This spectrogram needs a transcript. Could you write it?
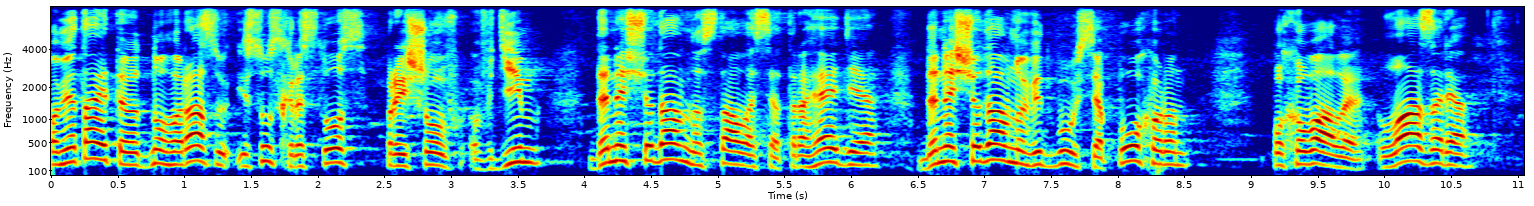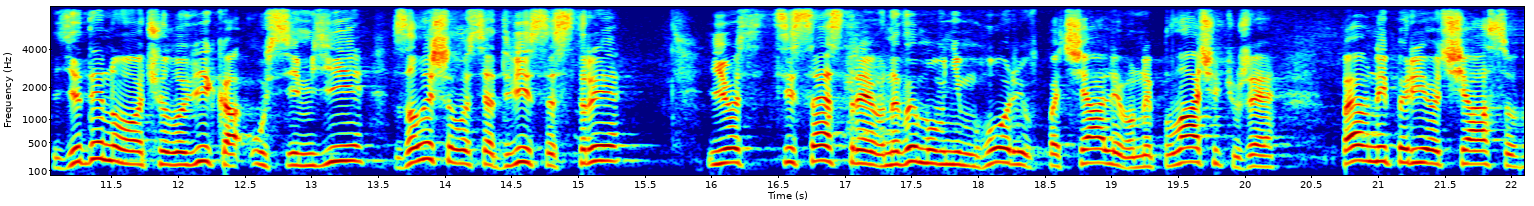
Пам'ятаєте, одного разу Ісус Христос прийшов в дім, де нещодавно сталася трагедія, де нещодавно відбувся похорон, поховали Лазаря, єдиного чоловіка у сім'ї, залишилося дві сестри. І ось ці сестри в невимовнім горі, в печалі, вони плачуть уже певний період часу.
